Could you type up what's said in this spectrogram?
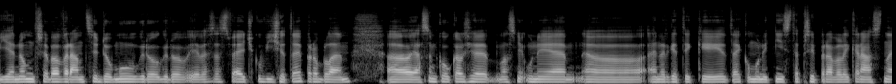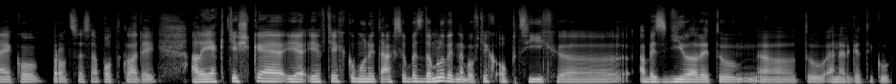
jenom třeba v rámci domu, kdo, kdo je ve svéčku, ví, že to je problém. Já jsem koukal, že vlastně Unie energetiky, té komunitní, jste připravili krásné jako proces a podklady, ale jak těžké je, je v těch komunitách komunitách se vůbec domluvit nebo v těch obcích, eh, aby sdíleli tu, eh, tu energetiku?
